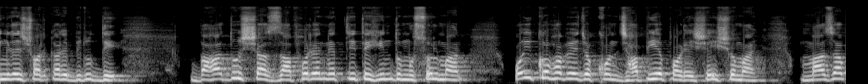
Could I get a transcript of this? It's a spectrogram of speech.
ইংরেজ সরকারের বিরুদ্ধে বাহাদুর শাহ জাফরের নেতৃত্বে হিন্দু মুসলমান ঐক্যভাবে যখন ঝাঁপিয়ে পড়ে, সেই সময় মাঝাব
